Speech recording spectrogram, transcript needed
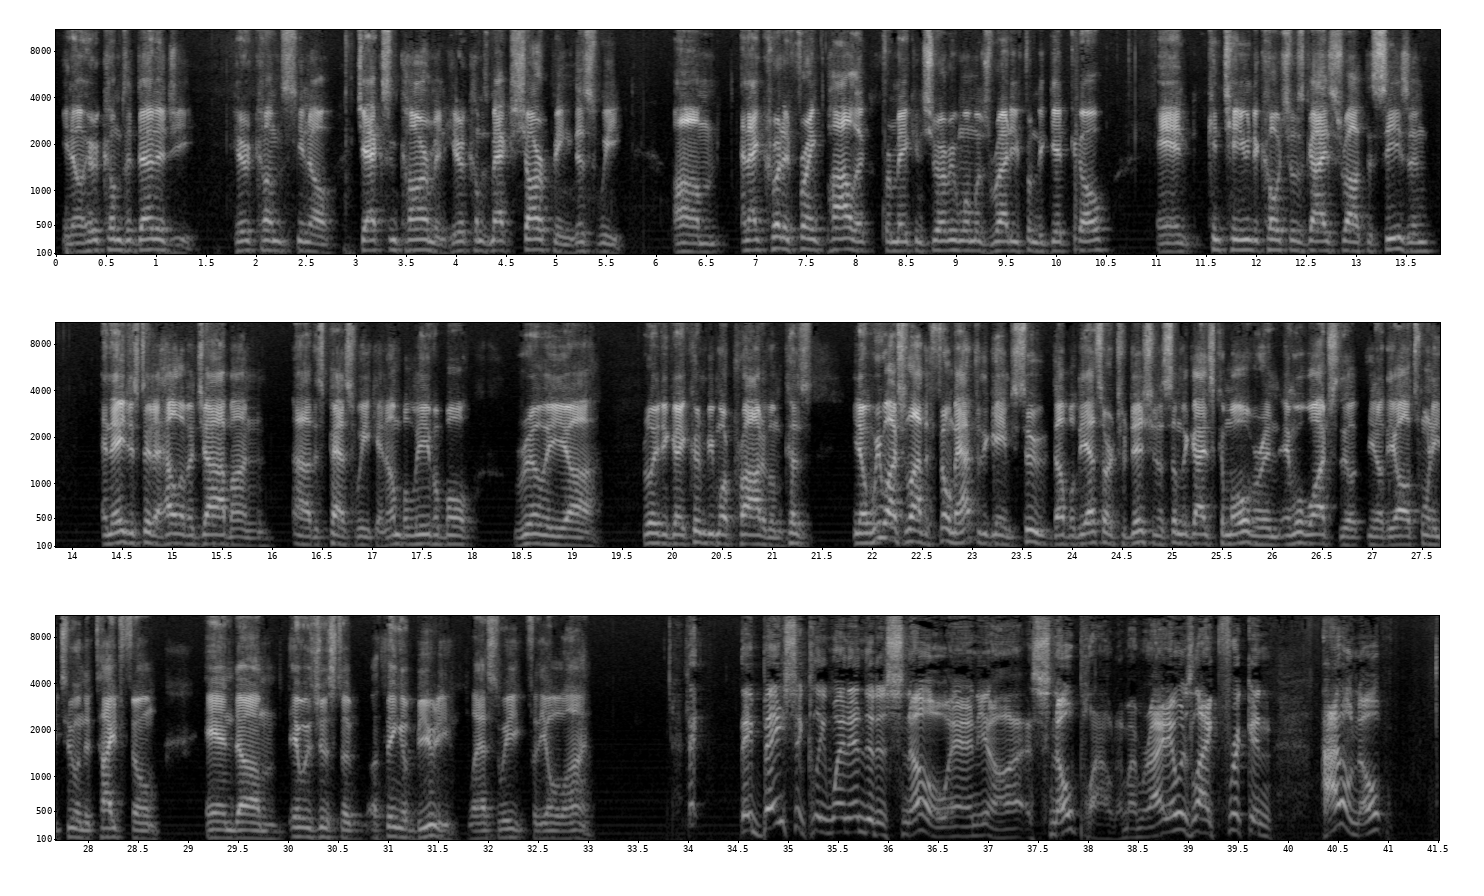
You know, here comes Adeniji. Here comes, you know, Jackson Carman. Here comes Max Scharping this week. Um, and I credit Frank Pollack for making sure everyone was ready from the get go. and continuing to coach those guys throughout the season. And they just did a hell of a job on uh, this past weekend. Unbelievable. Really, uh, really, good. couldn't be more proud of them because you know, we watch a lot of the film after the games too. Double D. That's our tradition. Of some of the guys come over and, and we'll watch the you know the all twenty two and the tight film, and um, it was just a, a thing of beauty last week for the O line. They, they basically went into the snow and you know snow plowed them. I'm right. It was like freaking, I don't know.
